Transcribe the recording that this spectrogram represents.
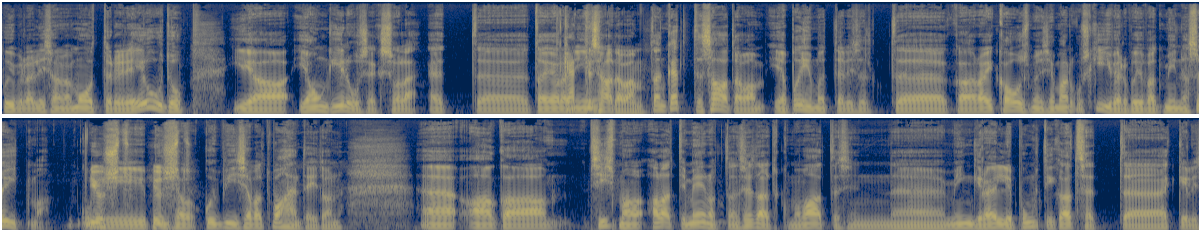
võib-olla lisame mootorile jõudu ja, ja ongi ilus, eks ole, et äh, ta ei ole kättesaadavam. ta on kättesaadavam ja põhimõtteliselt ka Raiko Ausmees ja Margus Kiiver võivad minna sõitma. just, just piisav, kui piisavalt vahendeid on. Äh, aga siis ma alati meenutan seda, et kui ma vaatasin äh, mingi ralli punktikatset, äh, äkki oli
